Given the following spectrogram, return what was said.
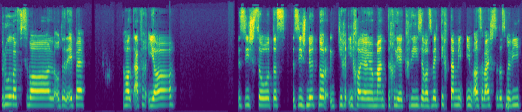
Berufswahl oder eben halt einfach, ja, es ist so, dass es ist nicht nur, ich, ich habe ja im Moment ein bisschen eine Krise, was will ich dann mit ihm, also weißt du, dass man wie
